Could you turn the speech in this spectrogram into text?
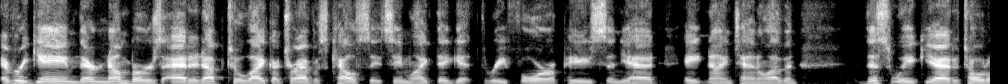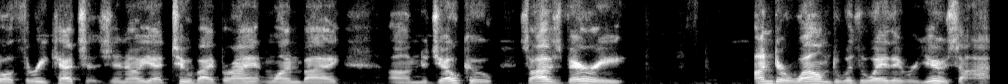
every game their numbers added up to like a Travis Kelce. It seemed like they get three, four a piece, and you had – 8, 9, 10, 11. This week, you had a total of three catches. You know, you had two by Bryant and one by um, Njoku. So I was very underwhelmed with the way they were used. So I,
